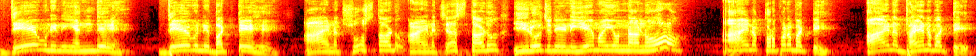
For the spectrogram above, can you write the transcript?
దేవునిని ఎందే దేవుని బట్టే. ఆయన చూస్తాడు ఆయన చేస్తాడు. ఈ రోజు నేను ఏమై ఉన్నానో ఆయన కృపను బట్టి ఆయన దయను బట్టి.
